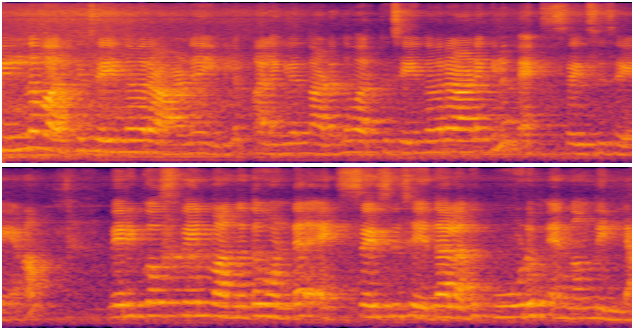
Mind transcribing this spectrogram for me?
നിന്ന് വർക്ക് ചെയ്യുന്നവരാണെങ്കിലും അല്ലെങ്കിൽ നടന്ന് വർക്ക് ചെയ്യുന്നവരാണെങ്കിലും എക്സസൈസ് ചെയ്യണം. വെരിക്കോസ് വെയിൻ വന്നതുകൊണ്ട് എക്സസൈസ് ചെയ്താൽ അത് കൂടും എന്നൊന്നില്ല.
